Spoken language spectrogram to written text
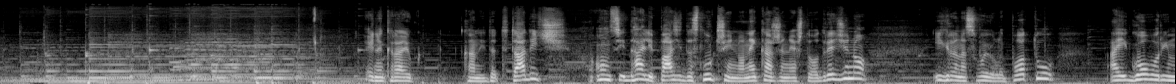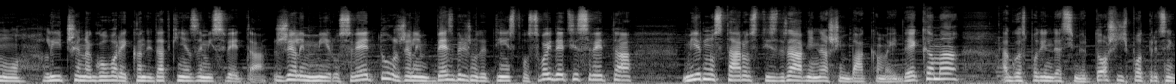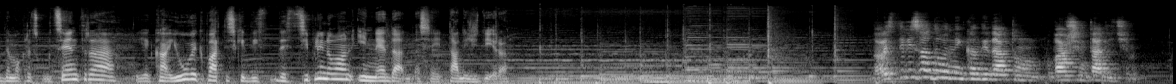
I na kraju kandidat Tadić, on se i dalje pazi da slučajno ne kaže nešto određeno, igra na svoju lepotu, a i govori mu liče na govore kandidatkinja za mi sveta. Želim mir u svetu, želim bezbrižno detinstvo svoj deci sveta, mirnu starost i zdravlje našim bakama i dekama, a gospodin Desimir Tošić, potpredsednik Demokratskog centra, je kao i uvek partijski disciplinovan i ne da da se Tadić dira. Da li ste vi zadovoljni kandidatom vašim Tadićem?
